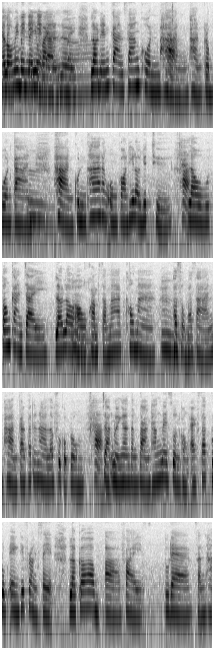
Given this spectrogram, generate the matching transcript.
มาเราไม่เน้นนโยบายอนั้นเลยอ่าเราเน้นการสร้างคนผ่านค่ะผ่านกระบวนการอืมผ่านคุณค่าทางองค์กรที่เรายึดถือค่ะเราต้องการใจแล้วเราอืมเอาความสามารถเข้ามาอืมผสมผสานผ่านการพัฒนาและฝึกอบรมค่ะจากหน่วยงานต่างๆ ทั้งในส่วนของ a x a Group เองที่ฝรั่งเศส แล้วก็อ่าฝ่าย ดูแลสรรหา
